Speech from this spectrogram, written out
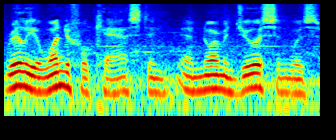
really a wonderful cast, and, and Norman Jewison was.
